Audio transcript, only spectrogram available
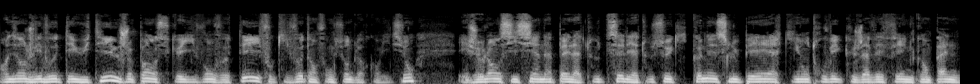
en disant je vais voter utile, je pense qu'ils vont voter, il faut qu'ils votent en fonction de leurs convictions. Et je lance ici un appel à toutes celles et à tous ceux qui connaissent l'UPR, qui ont trouvé que j'avais fait une campagne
